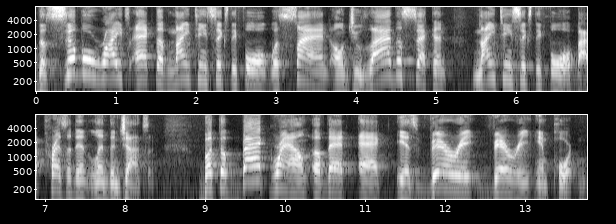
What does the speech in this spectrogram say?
the Civil Rights Act of 1964 was signed on July the 2nd, 1964, by President Lyndon Johnson. But the background of that act is very, very important.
